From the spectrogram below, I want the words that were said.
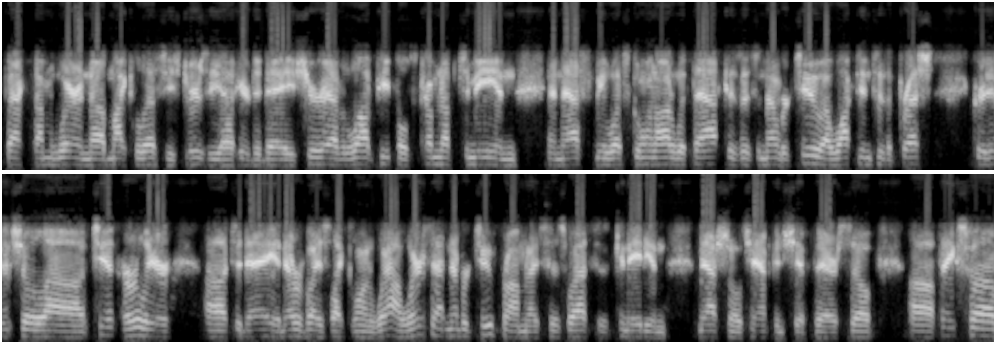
In fact, I'm wearing uh, Mike Alessi's jersey out here today. Sure have a lot of people coming up to me and and ask me what's going on with that because it's a number two. I walked into the press credential uh, tent earlier uh, today, and everybody's like going, "Wow, where's that number two from?" And I says, "Well, that's the Canadian National Championship there." So, uh, thanks uh,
